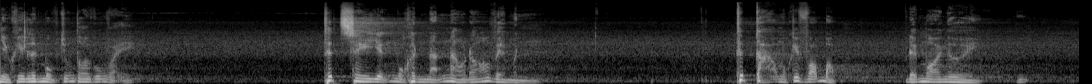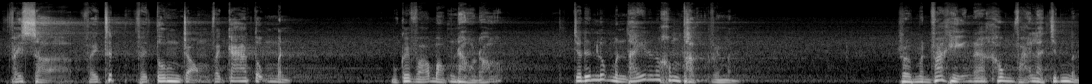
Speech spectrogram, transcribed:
nhiều khi linh mục chúng tôi cũng vậy. Thích xây dựng một hình ảnh nào đó về mình. Thích tạo một cái vỏ bọc để mọi người phải sợ, phải thích, phải tôn trọng, phải ca tụng mình. Một cái vỏ bọc nào đó. Cho đến lúc mình thấy nó không thật về mình. Rồi mình phát hiện ra không phải là chính mình.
